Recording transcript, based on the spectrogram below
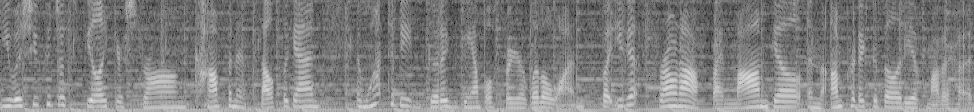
You wish you could just feel like your strong, confident self again and want to be a good example for your little ones, but you get thrown off by mom guilt and the unpredictability of motherhood.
